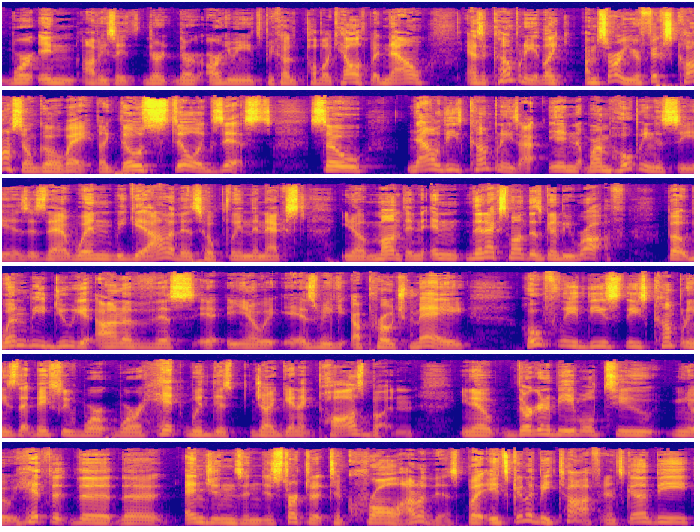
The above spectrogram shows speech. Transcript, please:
we're in, obviously they're, they're arguing it's because of public health, but now as a company, like, I'm sorry, your fixed costs don't go away. Like those still exist. So now these companies, and what I'm hoping to see is, is that when we get out of this, hopefully in the next, you know, month, and, and the next month is going to be rough, but when we do get out of this, eh, you know, as we approach May, hopefully these these companies that basically were, were hit with this gigantic pause button, you know, they're going to be able to you know hit the, the the engines and just start to, to crawl out of this. But it's going to be tough, and it's going to be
